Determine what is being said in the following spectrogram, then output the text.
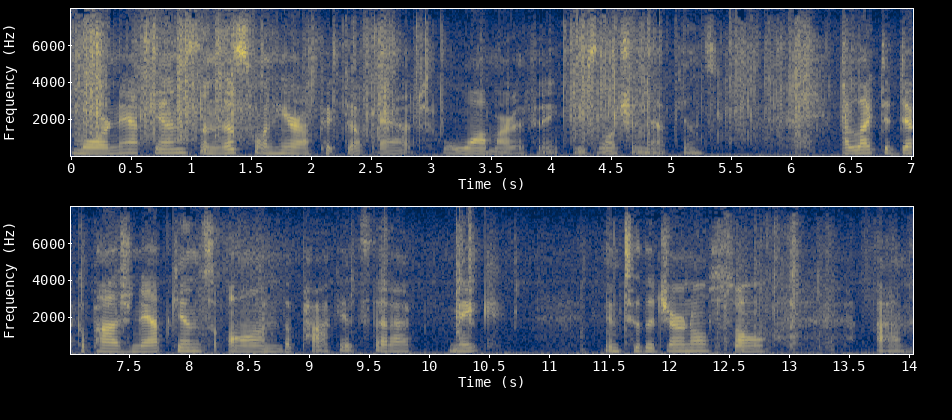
More napkins, and this one here I picked up at Walmart, I think. These luncheon napkins. I like to decoupage napkins on the pockets that I make into the journal, so um,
